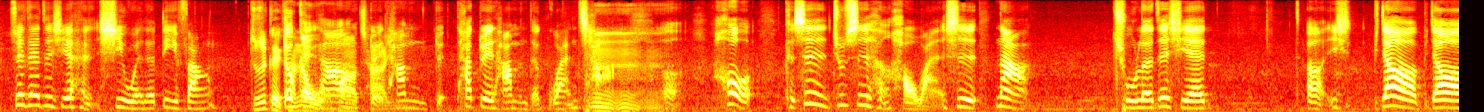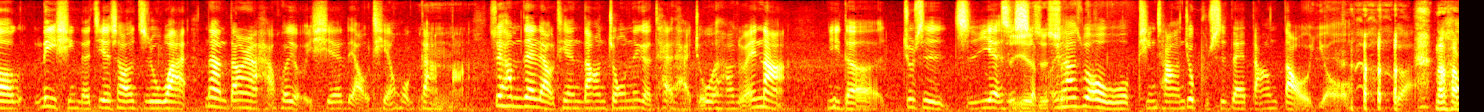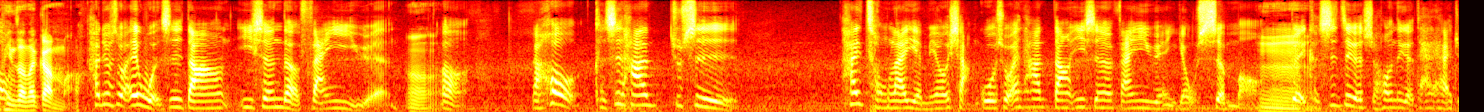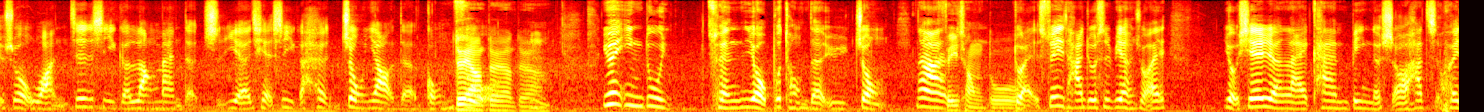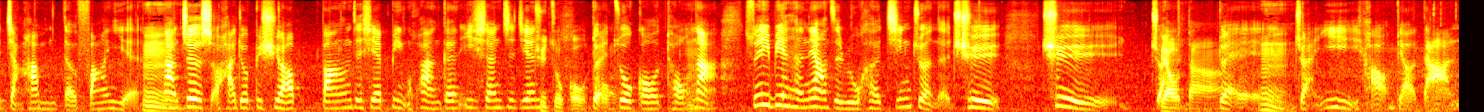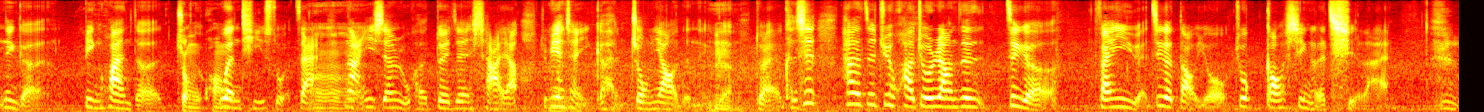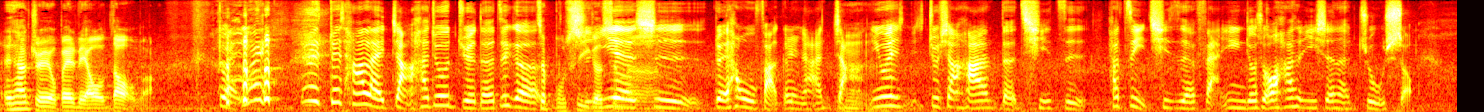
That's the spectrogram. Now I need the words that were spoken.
所以在这些很细微的地方，就是可以都看到文化差，对他们对他对他们的观察，嗯嗯嗯，嗯，然后可是就是很好玩是，那除了这些呃一些比较比较例行的介绍之外，那当然还会有一些聊天或干嘛。嗯所以他们在聊天当中，那个太太就问他说：“哎，那你的就是职业是什么？”因为他说：“哦，我平常就不是在当导游，对。”那他平常在干嘛？他就说：“哎，我是当医生的翻译员。”嗯，嗯，然后可是他就是他从来也没有想过说，哎，他当医生的翻译员有什么？嗯对。可是这个时候，那个太太就说：“哇，你这是一个浪漫的职业，而且是一个很重要的工作。”对啊对啊对啊嗯，因为印度存有不同的语种，那非常多，，对，所以他就是变成说，哎。有些人来看病的时候，他只会讲他们的方言，嗯。那这个时候他就必须要帮这些病患跟医生之间去做沟通，对做沟通。嗯。那所以变成那样子，如何精准的去去表达。对嗯。转译好表达那个病患的状况。问题所在，那医生如何对症下药，就变成一个很重要的那个、嗯。对。可是他的这句话就让这这个翻译员、这个导游就高兴了起来。嗯，哎，他觉得有被撩到吧？对，因为因为对他来讲，他就觉得这个这不是一个职业是对他无法跟人家讲，嗯因为就像他的妻子，他自己妻子的反应就说，哦，他是医生的助手。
